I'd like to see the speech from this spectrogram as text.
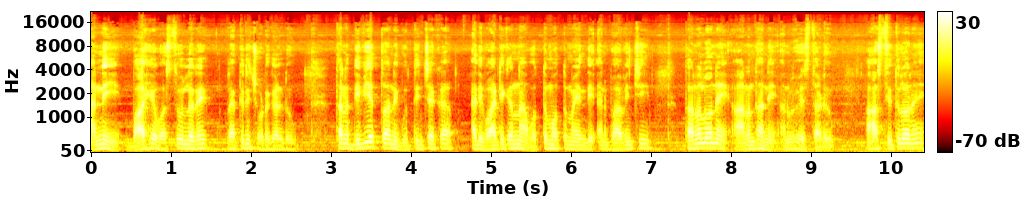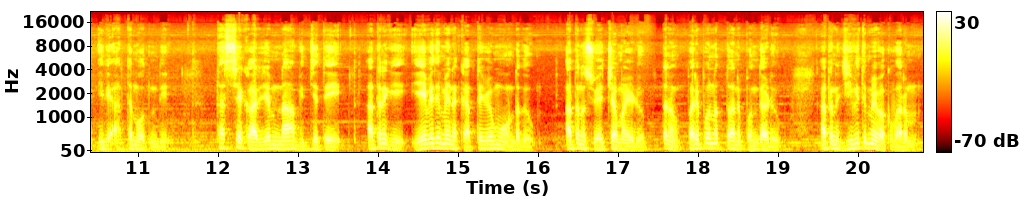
అన్ని బాహ్య వస్తువుల్లోనే రతిని చూడగలడు. తన దివ్యత్వాన్ని గుర్తించాక అది వాటికన్నా ఉత్తమోత్తమైంది అని భావించి తనలోనే ఆనందాన్ని అనుభవిస్తాడు. ఆ స్థితిలోనే ఇది అర్థమవుతుంది. తస్య కార్యం నా విద్యతే. అతనికి ఏ విధమైన కర్తవ్యము ఉండదు. అతను స్వేచ్ఛామయుడు. అతను పరిపూర్ణత్వాన్ని పొందాడు. అతని జీవితమే ఒక వరం.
